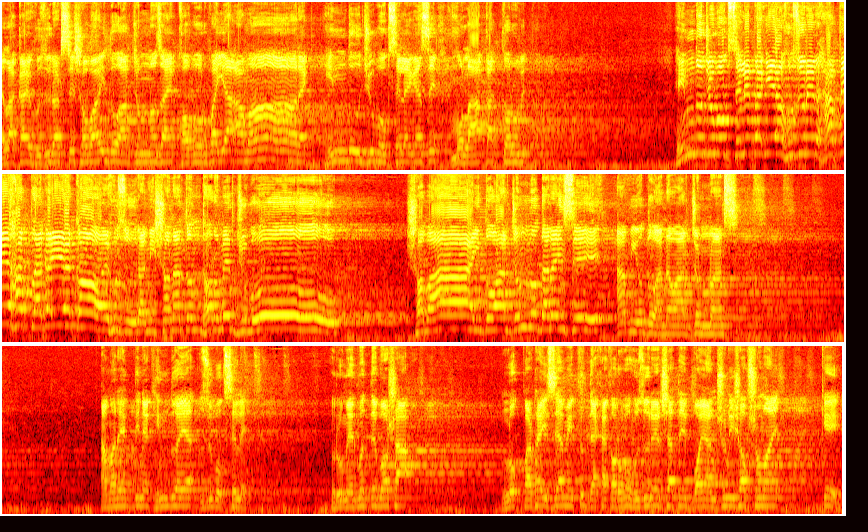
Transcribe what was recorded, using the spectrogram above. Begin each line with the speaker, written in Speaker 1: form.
Speaker 1: এলাকায় হুজুর আসছে, সবাই দোয়ার জন্য যায়। খবর পাইয়া আমার এক হিন্দু যুবক ছেলে গেছে, মোলাকাত করবে। হিন্দু যুবক ছেলেটা গিয়া হুজুরের হাতে হাত লাগাইয়া কয়, হুজুর, আমি সনাতন ধর্মের যুবক। সবাই দোয়ার জন্য দাঁড়াইছে, আমিও দোয়া নেওয়ার জন্য আসছি। আমার একদিন এক হিন্দু যুবক ছেলে রুমের মধ্যে বসা। লোক পাঠাইছে, আমি একটু দেখা করব। হুজুরের সাথে বয়ান শুনি সব সময়। কে?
